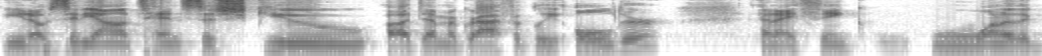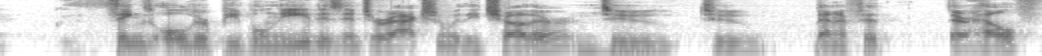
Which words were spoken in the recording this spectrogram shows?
you know City Island tends to skew uh, demographically older, and I think one of the things older people need is interaction with each other to to benefit their health.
